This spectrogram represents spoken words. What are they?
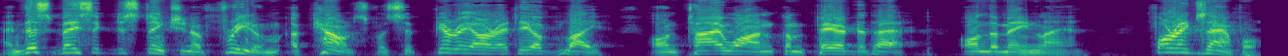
And this basic distinction of freedom accounts for superiority of life on Taiwan compared to that on the mainland. For example,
